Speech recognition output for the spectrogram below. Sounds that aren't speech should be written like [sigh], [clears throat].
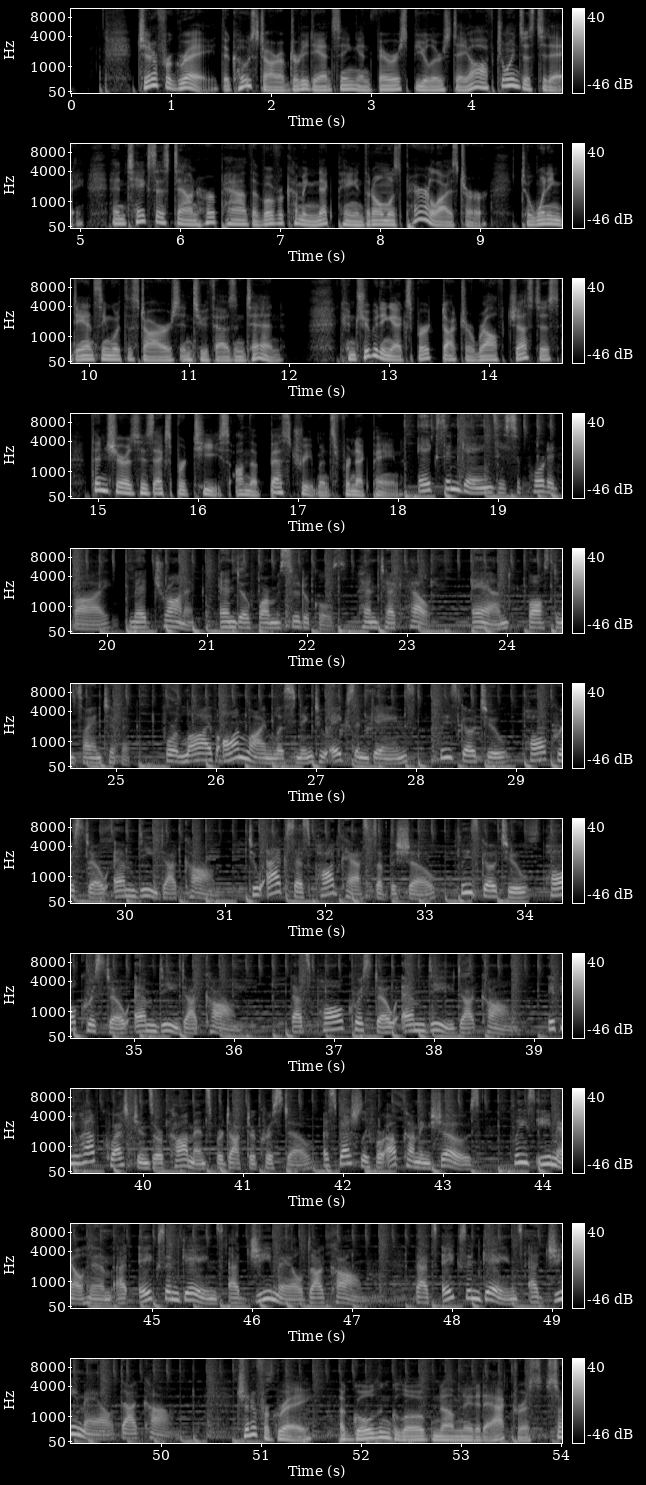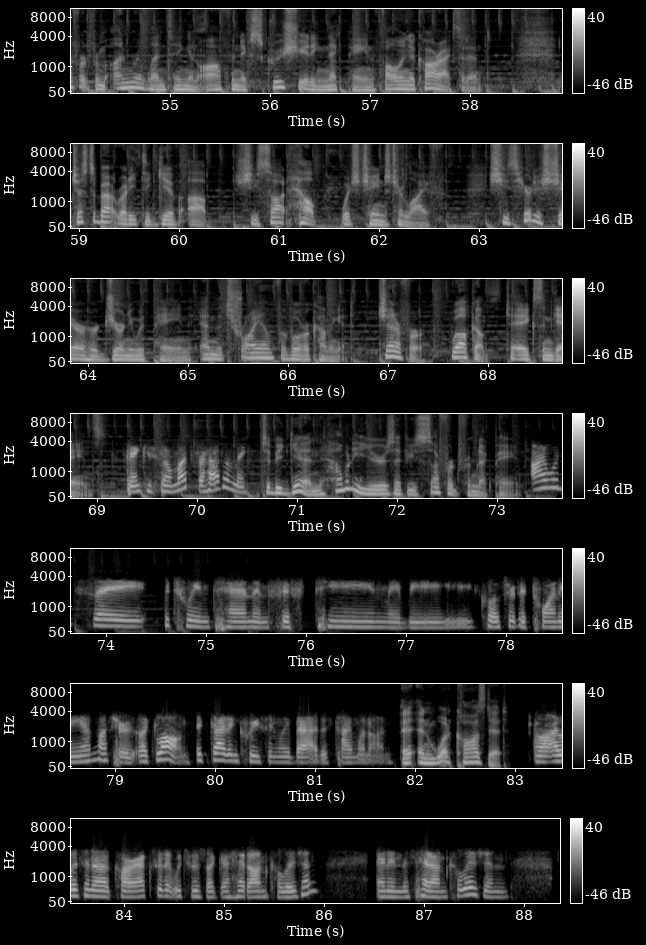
Jennifer Grey, the co star of Dirty Dancing and Ferris Bueller's Day Off, joins us today and takes us down her path of overcoming neck pain that almost paralyzed her to winning Dancing with the Stars in 2010. Contributing expert Dr. Ralph Justiz then shares his expertise on the best treatments for neck pain. Aches and Gains is supported by Medtronic, Endo Pharmaceuticals, Pentec Health, and Boston Scientific. For live online listening to Aches and Gains, please go to paulchristomd.com. To access podcasts of the show, please go to paulchristomd.com. That's paulchristomd.com. If you have questions or comments for Dr. Christo, especially for upcoming shows, please email him at achesandgains at gmail.com. That's achesandgains at gmail.com. Jennifer Grey, a Golden Globe nominated actress, suffered from unrelenting and often excruciating neck pain following a car accident. Just about ready to give up, she sought help, which changed her life. She's here to share her journey with pain and the triumph of overcoming it. Jennifer, welcome to Aches and Gains. Thank you so much for having me. To begin, how many years have you suffered from neck pain? I would say between 10 and 15, maybe closer to 20. I'm not sure, like long. It got increasingly bad as time went on. And, and what caused it? Well, I was in a car accident, which was like a head on collision. And in this head on collision,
